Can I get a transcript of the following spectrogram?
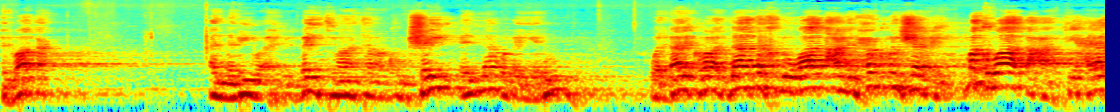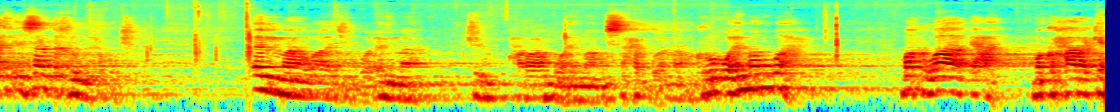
في الواقع النبي وأهل البيت ما تركوا شيء إلا وبينوه. ولذلك ورد لا تخلو واقعة من حكم شرعي. ماكو واقعة في حياة الإنسان تخلو من حكم شرعي. إما واجب وإما شنو؟ حرام وإما مستحب وإما مكروه وإما مباح. ماكو واقعة ماكو حركة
